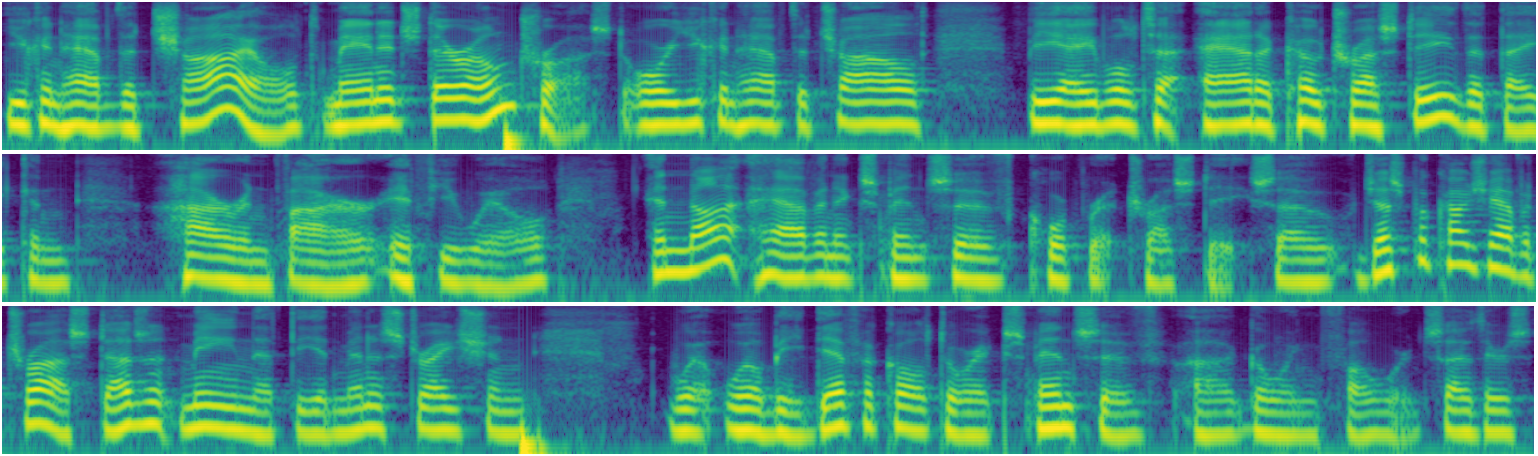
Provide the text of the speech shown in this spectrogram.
you can have the child manage their own trust, or you can have the child be able to add a co trustee that they can hire and fire, if you will. and not have an expensive corporate trustee. So just because you have a trust doesn't mean that the administration will, will be difficult or expensive uh, going forward. So there's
